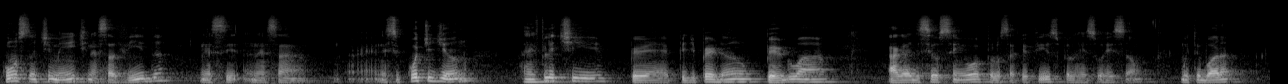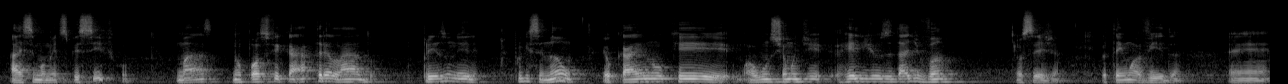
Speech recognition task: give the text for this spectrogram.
constantemente nessa vida, nesse, nessa, nesse cotidiano, refletir, é, pedir perdão, perdoar, agradecer ao Senhor pelo sacrifício, pela ressurreição, muito embora a esse momento específico, mas não posso ficar atrelado, preso nele, porque senão eu caio no que alguns chamam de religiosidade vã, ou seja, eu tenho uma vida é,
